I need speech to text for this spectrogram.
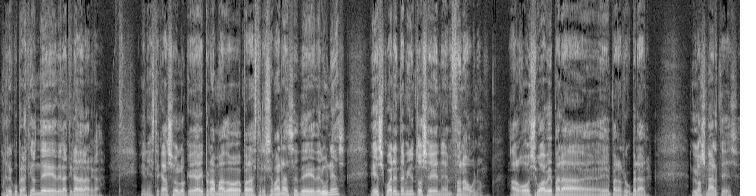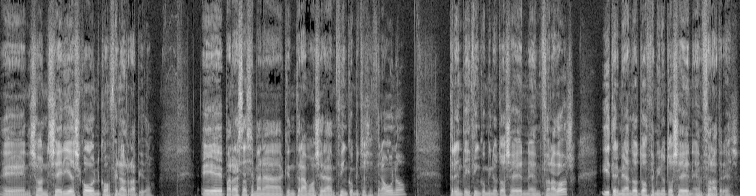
recuperación de la tirada larga. En este caso, lo que hay programado para las tres semanas de, lunes es 40 minutos en, zona 1. Algo suave para, eh, recuperar. Los martes eh, son series con, final rápido. Eh, para esta semana que entramos eran 5 minutos en zona 1, 35 minutos en, zona 2 y terminando 12 minutos en, zona 3.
